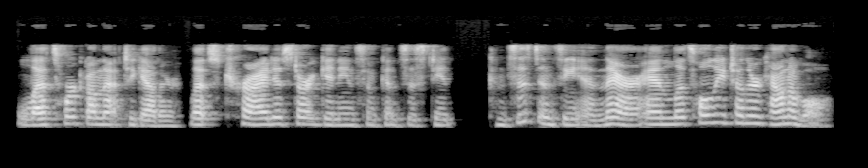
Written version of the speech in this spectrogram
let's work on that together. Let's try to start getting some consistent consistency in there and let's hold each other accountable.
